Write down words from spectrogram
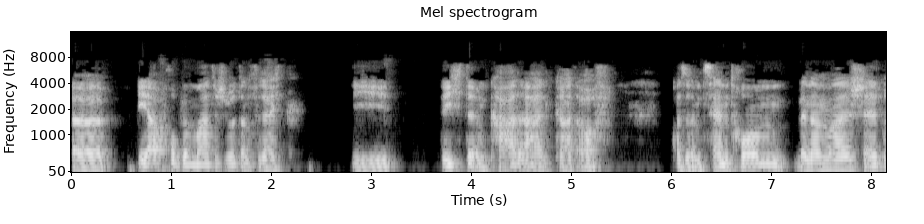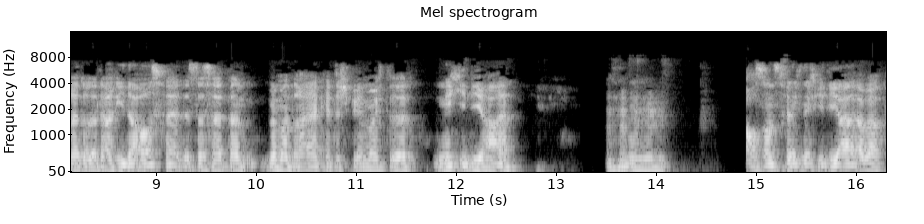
Äh, eher problematisch wird dann vielleicht die Dichte im Kader, halt gerade auf, also im Zentrum, wenn dann mal Stellbrett oder Darida ausfällt, ist das halt dann, wenn man Dreierkette spielen möchte, nicht ideal. Mhm. Mhm. Auch sonst finde ich nicht ideal, aber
